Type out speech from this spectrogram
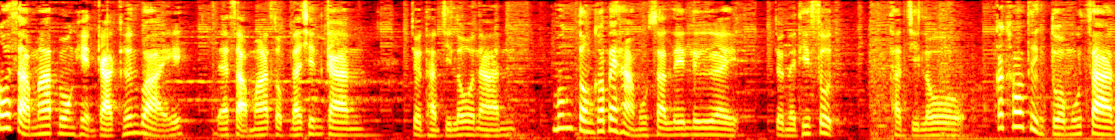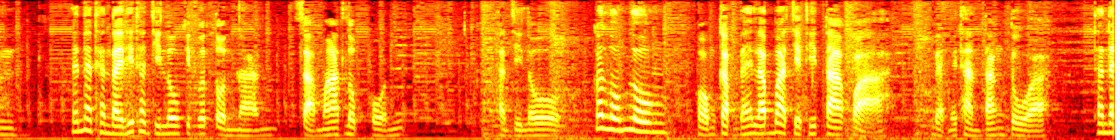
ก็สามารถมองเห็นการเคลื่อนไหว และสามารถตบได้เช่นกัน จนทันจิโร่นั้น มุ่งตรงเข้าไปหามูซันเรื่อยๆ จนในที่สุดทันจิโร่ก็เข้าถึงตัวมูซัน และในทันใดที่ทันจิโร่คิดว่าตนนั้นสามารถหลบพ้นทันจิโร่ก็ล้มลงพร้อมกับได้รับบาดเจ็บที่ตาขวา แบบไม่ทันตั้งตัว ทันใด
